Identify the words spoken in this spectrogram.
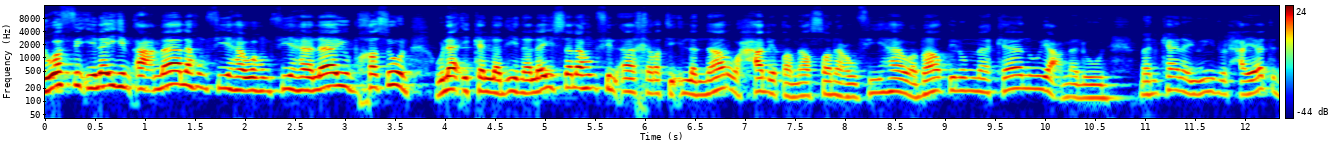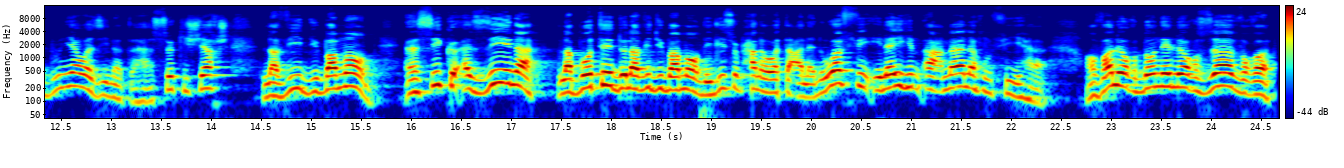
نوفي إليهم أعمالهم فيها وهم فيها لا يبخسون. أولئك الذين ليس لهم في الآخرة إلا النار وحبط ما صنعوا فيها وباطل ما كانوا يعملون. من كان يريد الحياة الدنيا وزينتها ceux qui cherchent la vie du bas monde ainsi que الزينة la beauté de la vie du bas monde. Il dit subhanahu wa ta'ala نوفي إليهم أعمالهم فيها. On va leur donner leurs œuvres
